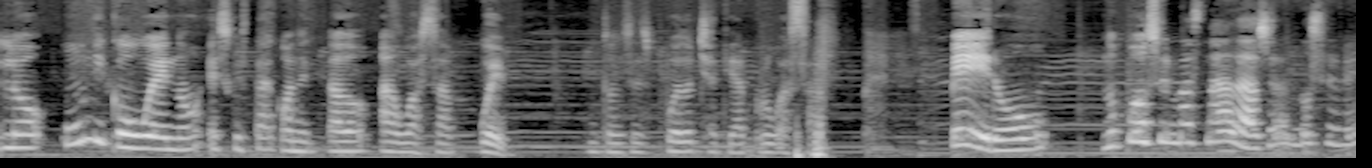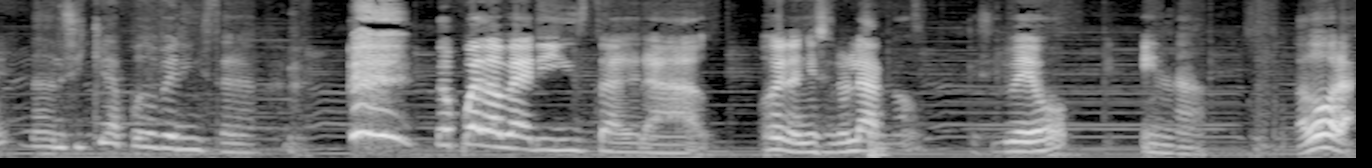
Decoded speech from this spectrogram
Lo único bueno es que está conectado a WhatsApp web. Entonces puedo chatear por WhatsApp. Pero no puedo hacer más nada. O sea, no se ve nada. Ni siquiera puedo ver Instagram. no puedo ver Instagram. Bueno, en el celular, ¿no? Que sí veo en la computadora.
